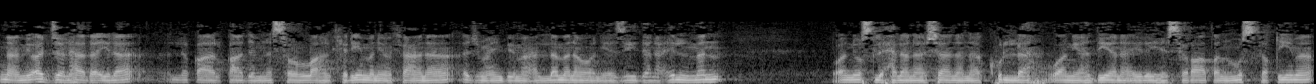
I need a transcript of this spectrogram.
نعم. يؤجل هذا إلى اللقاء القادم. نسأل الله الكريم أن ينفعنا أجمعين بما علمنا وأن يزيدنا علما وأن يصلح لنا شأننا كله وأن يهدينا إليه صراطا مستقيما.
